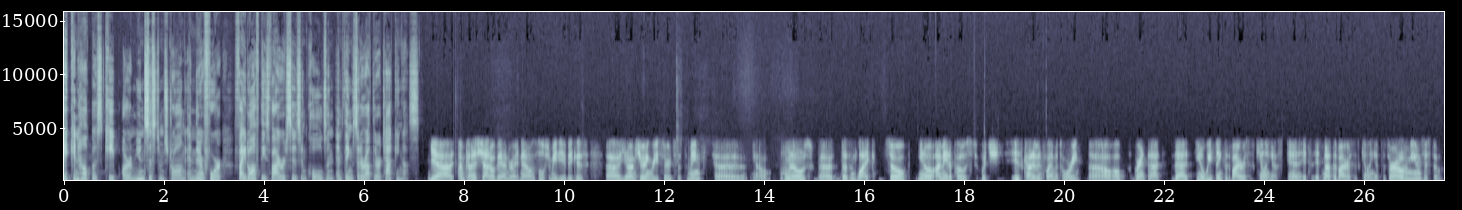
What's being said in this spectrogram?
it can help us keep our immune system strong and therefore fight off these viruses and colds and, and things that are out there attacking us. Yeah, I'm kind of shadow banned right now on social media because, uh, you know, I'm sharing research that the main, uh, you know, who knows, uh, doesn't like. So, you know, I made a post which is kind of inflammatory. Uh, I'll, I'll grant that that you know we think that the virus is killing us, and it's it's not the virus that's killing us. It's our own immune system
